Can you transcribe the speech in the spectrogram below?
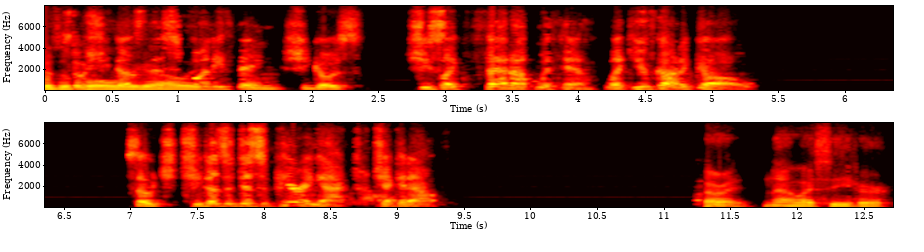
A So she does this alley. funny thing. She goes, she's like fed up with him. Like, you've got to go. So she does a disappearing act. Check it out. All right, now I see her.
